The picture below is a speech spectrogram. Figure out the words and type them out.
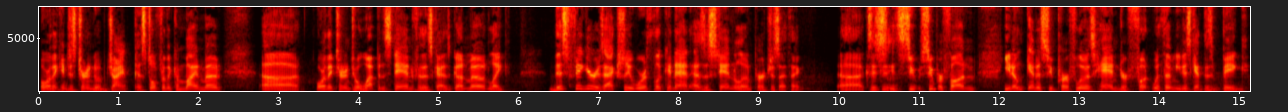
or they can just turn into a giant pistol for the combined mode uh, or they turn into a weapon stand for this guy's gun mode like this figure is actually worth looking at as a standalone purchase i think because it's just, it's su- super fun you don't get a superfluous hand or foot with them you just get this big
